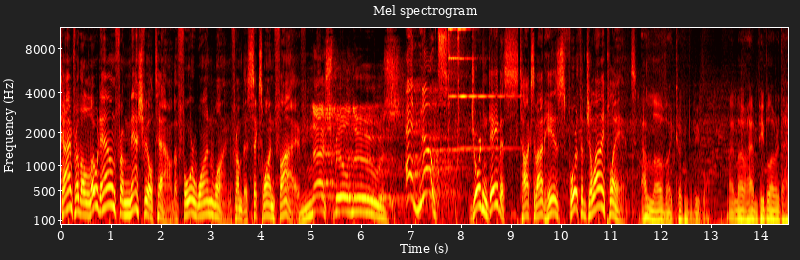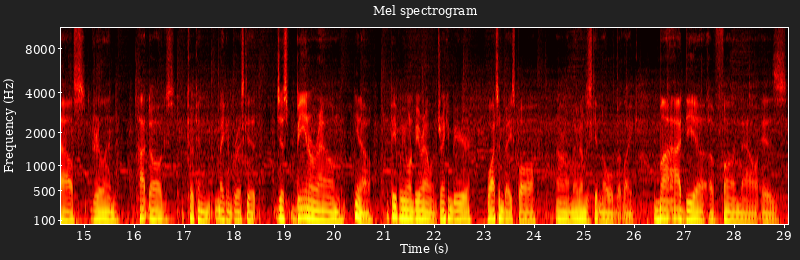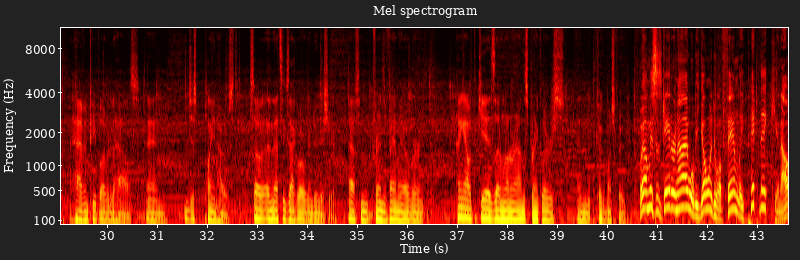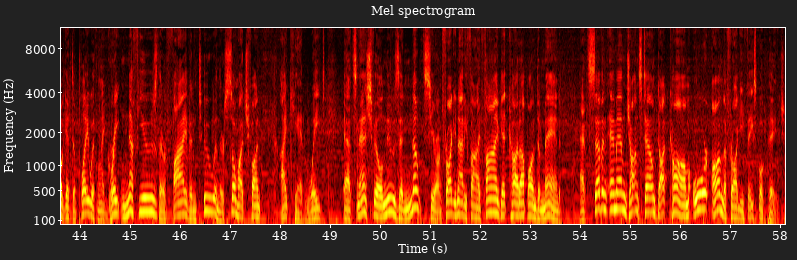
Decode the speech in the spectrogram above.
Time for the lowdown from Nashville Town, the 411 from the 615. Nashville News. And notes. Jordan Davis talks about his 4th of July plans. I love like cooking for people. I love having people over at the house, grilling, hot dogs, cooking, making a brisket, just being around, you know, the people you want to be around with, drinking beer, watching baseball. I don't know, maybe I'm just getting old, but like my idea of fun now is having people over to the house and just playing host. So, and that's exactly what we're going to do this year. Have some friends and family over and hang out with the kids, let them run around the sprinklers, and cook a bunch of food. Well, Mrs. Gator and I will be going to a family picnic, and I'll get to play with my great nephews. They're five and two, and they're so much fun. I can't wait. That's Nashville News and Notes here on Froggy 95.5. Get caught up on demand at 7mmjohnstown.com or on the Froggy Facebook page.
